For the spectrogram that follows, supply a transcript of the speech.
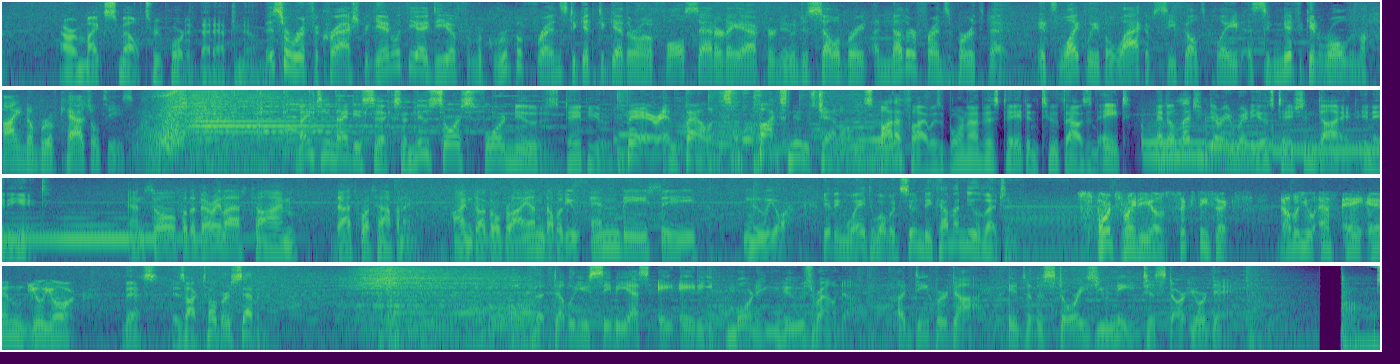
Our Mike Smeltz reported that afternoon. This horrific crash began with the idea from a group of friends to get together on a fall Saturday afternoon to celebrate another friend's birthday. It's likely the lack of seatbelts played a significant role in the high number of casualties. 1996, a new source for news debuted. Fair and balanced. Fox News Channel. Spotify was born on this date in 2008, and a legendary radio station died in 88. And so, for the very last time, that's what's happening. I'm Doug O'Brien, WNBC, New York. Giving way to what would soon become a new legend. Sports Radio 66, WFAN, New York. This is October 7th. The WCBS 880 Morning News Roundup. A deeper dive into the stories you need to start your day.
